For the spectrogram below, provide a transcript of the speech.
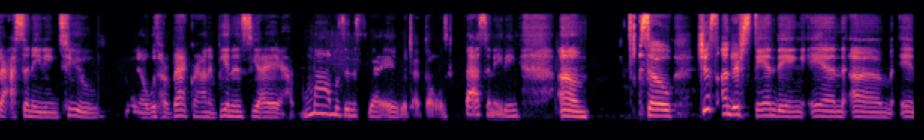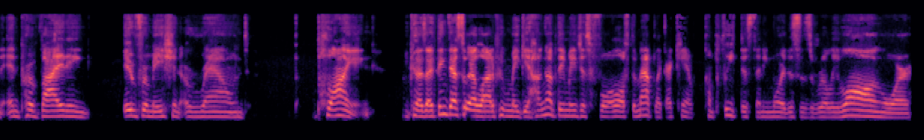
fascinating too. You know, with her background and being in the CIA, her mom was in the CIA, which I thought was fascinating. Um, so just understanding and um and and providing information around applying because I think that's where a lot of people may get hung up. They may just fall off the map, like I can't complete this anymore. This is really long, or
